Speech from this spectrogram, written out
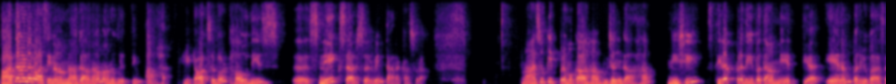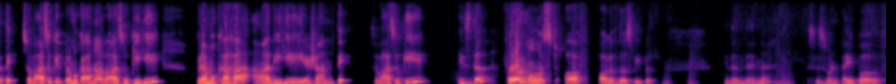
पातालवासिनां नागानाम् अनुवृत्तिम् आह। He talks about how these snakes are serving Tarakasura. वासुकिप्रमुखाः भुजङ्गाः निशि स्थिरप्रदीपताम् येत्य एनं पर्युपासते। सो वासुकिप्रमुखाः वासुकिः प्रमुखः आदिः येषान्ते। So Vasuki is the foremost of all of those people இது அந்த என்ன this is one type of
